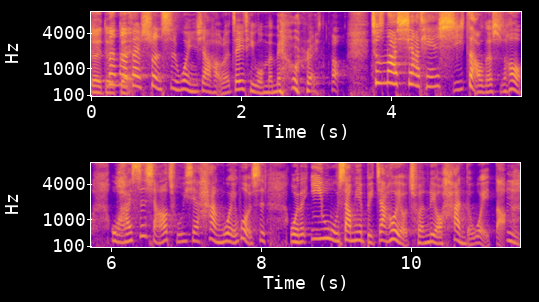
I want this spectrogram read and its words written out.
对对对。那那再顺势问一下好了，这一题我们没有 蕊到，就是那夏天洗澡的时候，我还是想要除一些汗味，或者是我的衣物上面比较会有存留汗的味道。嗯，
